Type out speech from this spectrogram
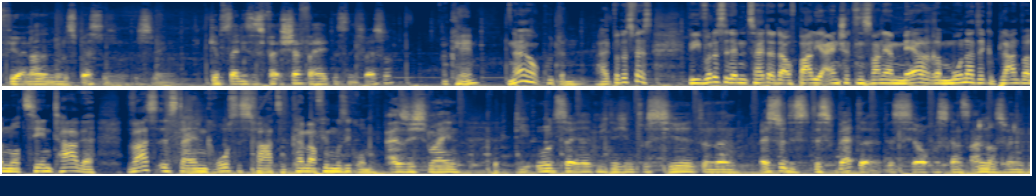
füreinander nur das Beste. So. Deswegen gibt es da dieses Chefverhältnis nicht, weißt du? Okay. Naja, gut, dann halten wir das fest. Wie würdest du denn die Zeit da auf Bali einschätzen? Es waren ja mehrere Monate geplant, waren nur zehn Tage. Was ist dein großes Fazit? Kam ja auch viel Musik rum. Also ich meine, die Uhrzeit hat mich nicht interessiert und dann, weißt du, das, das Wetter, das ist ja auch was ganz anderes. Wenn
